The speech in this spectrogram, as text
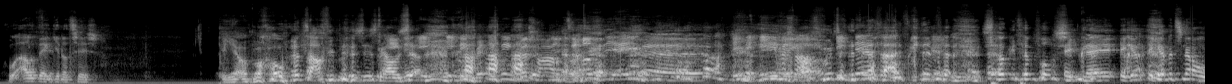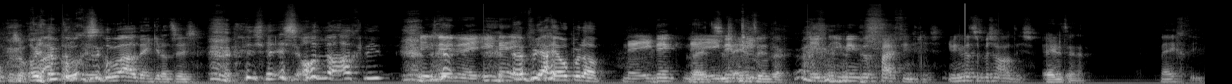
Hoe oud denk je dat ze is? Je ook mag hopen dat ze 18 plus is trouwens. ik, ik, ik denk, ik denk best wel oud. Dat die ene... Ik denk, best wel oud. Moeten Ik we het ik het even opzoeken? Ik, nee, ik heb, ik heb het snel opgezocht. Oh, hoe, opgezocht? oud denk je dat ze is? Ze is onder 18. ik, nee, nee, nee, ik, nee, Even jij open up. nee, ik denk, nee, Nee, ik, ze is denk, ik, 21. ik, ik denk dat het 25 is. Ik denk dat ze best wel oud is. 21. 19.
